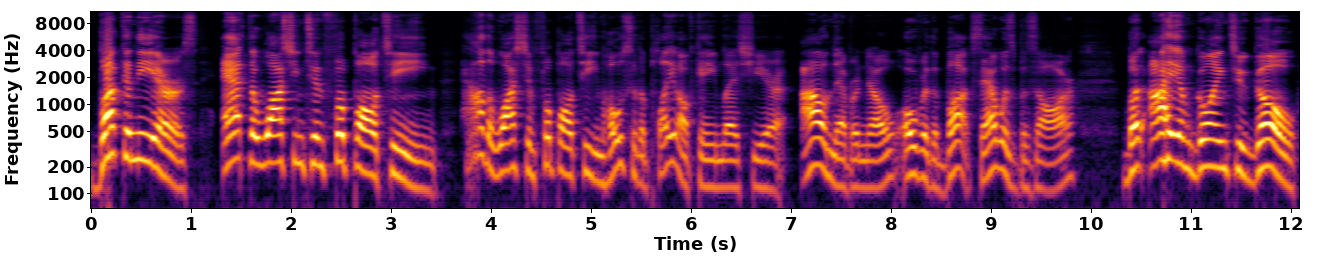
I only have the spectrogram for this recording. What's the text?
Buccaneers at the Washington football team. How the Washington football team hosted a playoff game last year, I'll never know. Over the Bucks, that was bizarre but I am going to go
